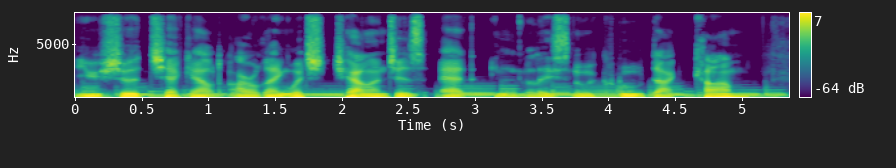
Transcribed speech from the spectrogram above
you should check out our language challenges at inglesnuecru.com.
